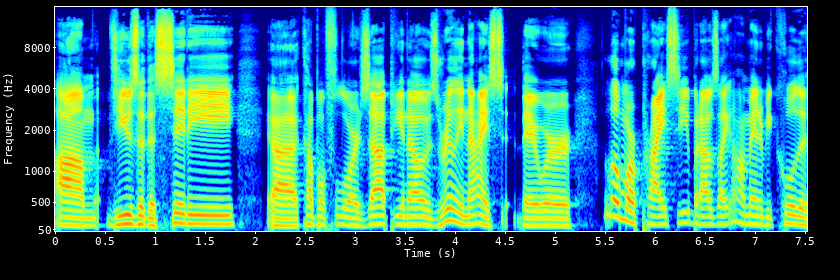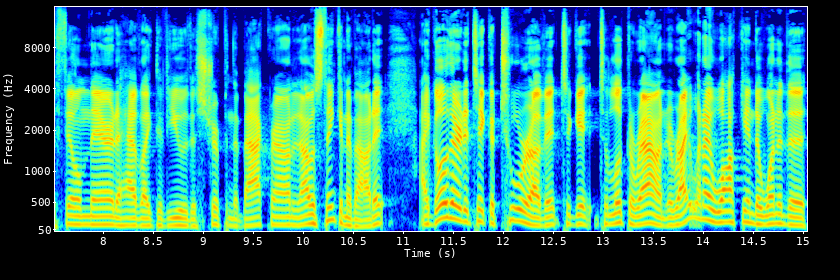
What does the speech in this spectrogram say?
um, views of the city, uh, a couple floors up. You know, it was really nice. They were a little more pricey, but I was like, oh man, it'd be cool to film there to have like the view of the strip in the background. And I was thinking about it. I go there to take a tour of it to get to look around. And right when I walk into one of the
